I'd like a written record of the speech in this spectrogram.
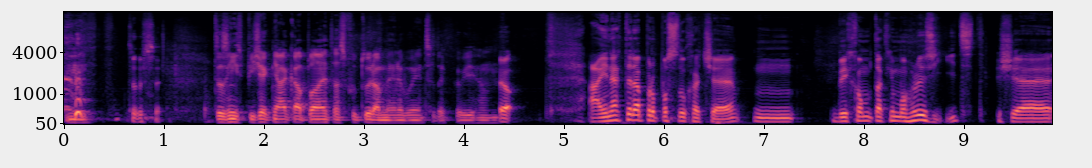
to se... to zní spíš jak nějaká planeta s futurami nebo něco takového. Jo. A jinak teda pro posluchače m, bychom taky mohli říct, že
